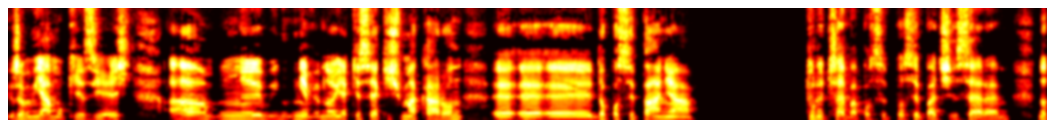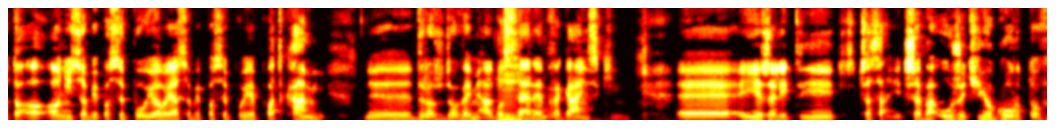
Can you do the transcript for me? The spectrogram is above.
żebym ja mógł je zjeść, a mm, nie wiem, no jak jest jakiś makaron e, e, do posypania który trzeba posypać serem, no to oni sobie posypują, a ja sobie posypuję płatkami y, drożdżowymi albo mm. serem wegańskim. E, jeżeli czasami trzeba użyć jogurtów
